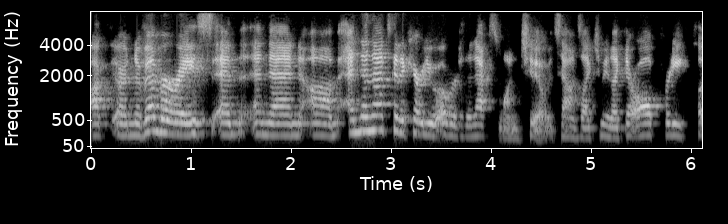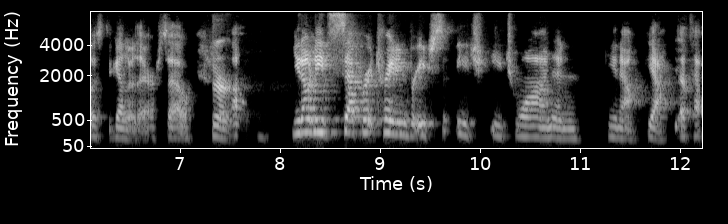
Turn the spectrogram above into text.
uh, November race, and and then um, and then that's going to carry you over to the next one too. It sounds like to me like they're all pretty close together there. So sure. Um, you don't need separate training for each each each one, and you know, yeah, that's how.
